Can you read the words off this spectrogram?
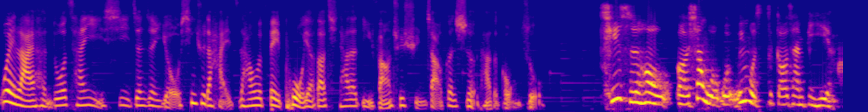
未来很多餐饮系真正有兴趣的孩子，他会被迫要到其他的地方去寻找更适合他的工作？其实哈，呃，像我我因为我是高三毕业嘛。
